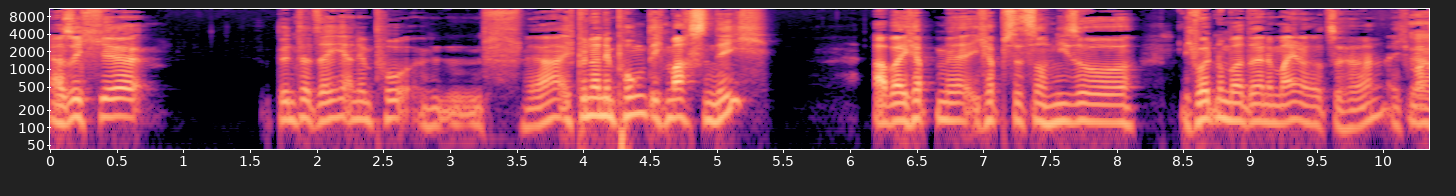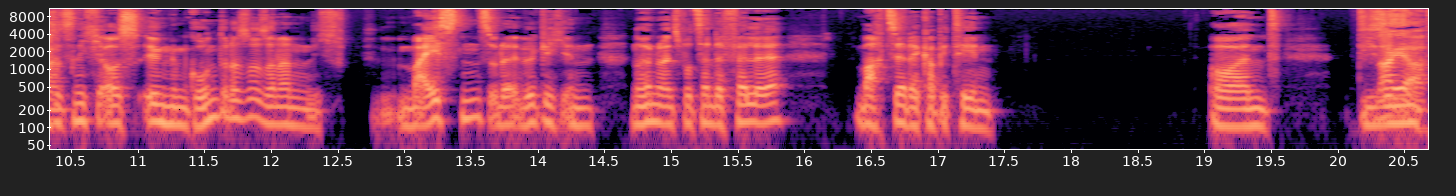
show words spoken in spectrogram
Also ich äh, bin tatsächlich an dem Punkt, ja, ich bin an dem Punkt, ich mach's nicht, aber ich habe mir, ich habe es jetzt noch nie so, ich wollte nur mal deine Meinung dazu hören. Ich mache Ja. jetzt nicht aus irgendeinem Grund oder so, sondern ich meistens oder wirklich in 99% der Fälle macht's ja der Kapitän. Und die sind, Naja.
